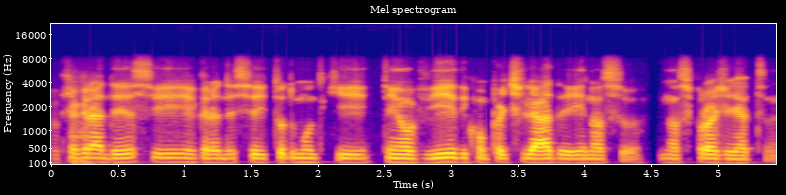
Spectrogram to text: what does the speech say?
Eu que agradeço e agradecer a todo mundo que tem ouvido e compartilhado aí nosso, nosso projeto. Né?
